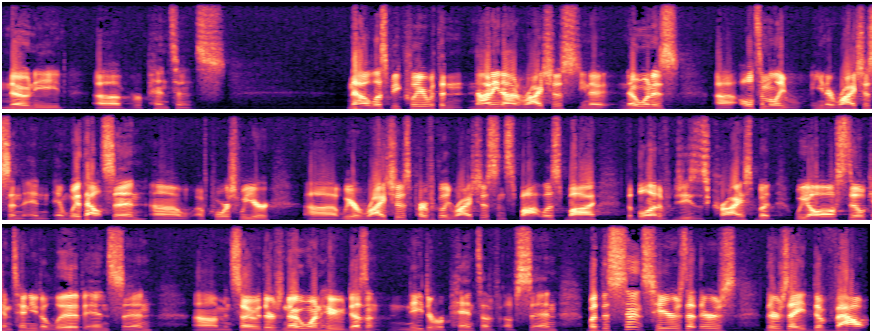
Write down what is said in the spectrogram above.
no need of repentance. Now, let's be clear with the 99 righteous, you know, no one is uh, ultimately, you know, righteous and, and, and without sin. Uh, of course, we are, uh, we are righteous, perfectly righteous and spotless by the blood of Jesus Christ, but we all still continue to live in sin. Um, and so there's no one who doesn't need to repent of, of sin. But the sense here is that there's, there's a devout,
